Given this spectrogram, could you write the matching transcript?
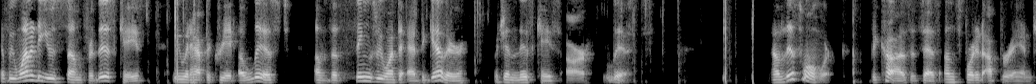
if we wanted to use sum for this case, we would have to create a list of the things we want to add together, which in this case are lists. Now this won't work because it says unsupported operand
